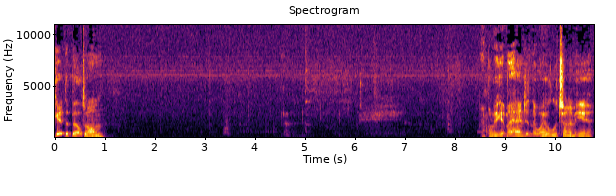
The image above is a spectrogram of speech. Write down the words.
get the belt on. I'll probably get my hand in the way all the time here.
